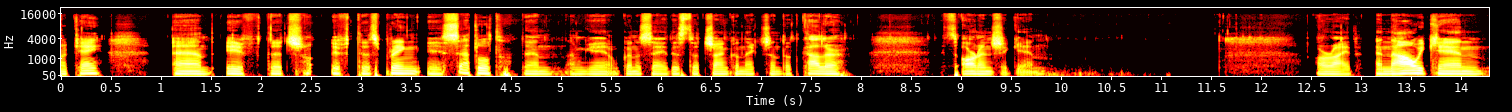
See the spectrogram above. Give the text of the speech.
Okay, and if the if the spring is settled, then I'm, I'm gonna say this dot joint connection dot color is orange again. All right, and now we can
